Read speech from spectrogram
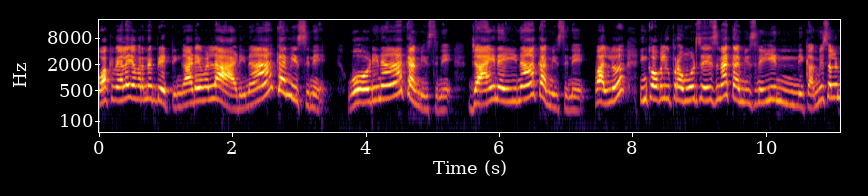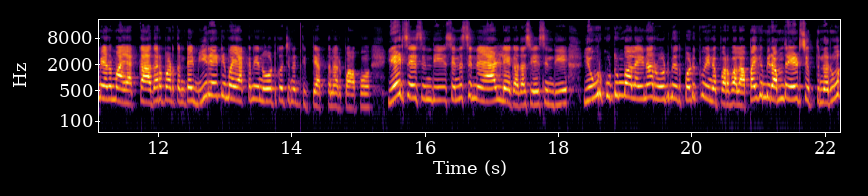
ఒకవేళ ఎవరైనా బెట్టింగ్ ఆడేవాళ్ళు ఆడినా కమిషనే ఓడినా కమిషనే జాయిన్ అయినా కమిషనే వాళ్ళు ఇంకొకరికి ప్రమోట్ చేసినా కమిషనే. ఇన్ని కమిషన్ల మీద మా అక్క ఆధారపడుతుంటే మీరేంటి మా అక్కని నోటుకొచ్చిన తిట్టేస్తున్నారు పాపం? ఏడు చేసింది చిన్న చిన్న యాడ్లే కదా చేసింది. ఎవరు కుటుంబాలైనా రోడ్డు మీద పడిపోయినా పర్వాలా? పైగా మీరు అందరూ ఏడు చెప్తున్నారు.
